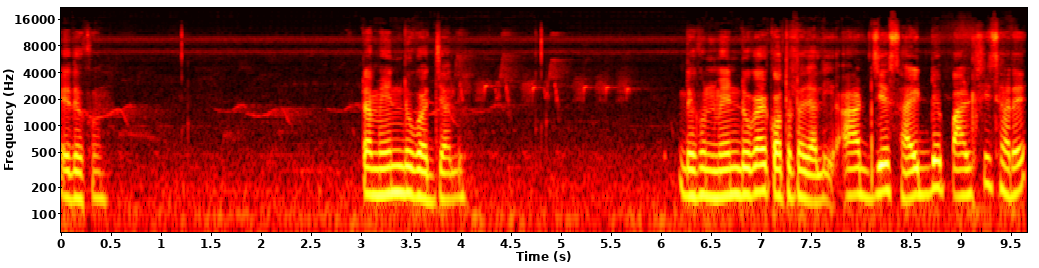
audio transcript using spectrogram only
এ দেখুন। একটা মেন ডোগার জালি। দেখুন মেন ডোগায় কতটা জালি, আর যে সাইডে পালসি ছাড়ে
